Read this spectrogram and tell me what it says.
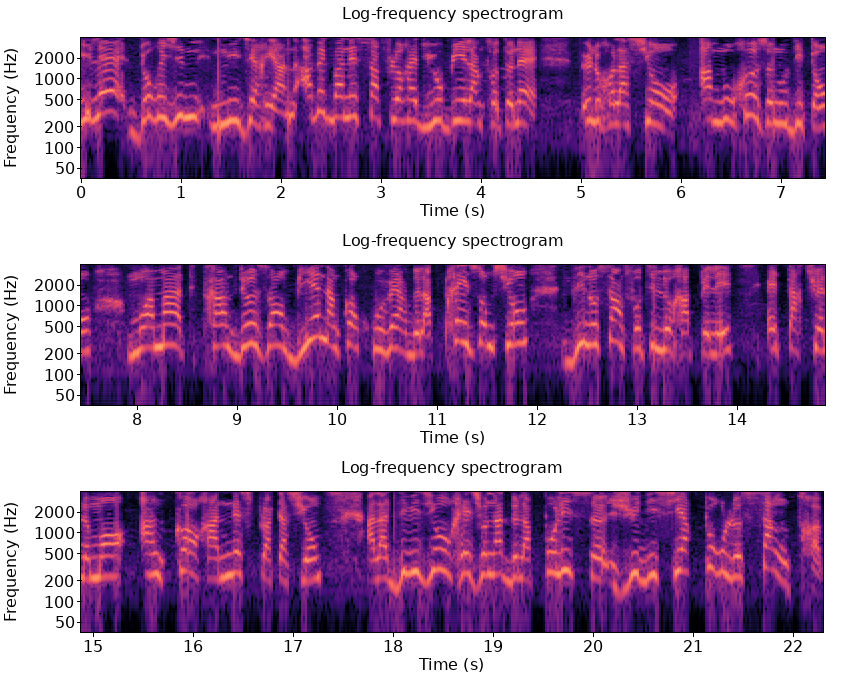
Il est d'origine nigériane. Avec Vanessa Fleuret Youbi, il entretenait une relation amoureuse, nous dit-on. Mohamed, 32 ans, bien encore couvert de la présomption d'innocence, faut-il le rappeler, est actuellement encore en exploitation à la division régionale de la police judiciaire pour le centre.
